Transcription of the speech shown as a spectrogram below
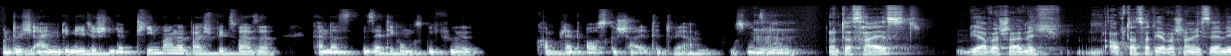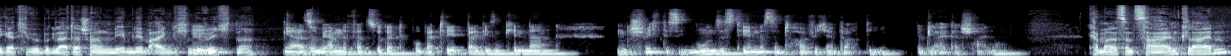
Und durch einen genetischen Leptinmangel beispielsweise kann das Sättigungsgefühl komplett ausgeschaltet werden, muss man sagen. Mhm. Und das heißt, ja, wahrscheinlich, auch das hat ja wahrscheinlich sehr negative Begleiterscheinungen neben dem eigentlichen mhm. Gewicht, ne? Ja, also wir haben eine verzögerte Pubertät bei diesen Kindern, ein geschwächtes Immunsystem, das sind häufig einfach die Begleiterscheinungen. Kann man das in Zahlen kleiden?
